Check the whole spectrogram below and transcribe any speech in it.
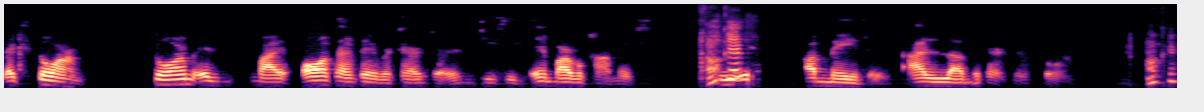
like Storm. Storm is my all-time favorite character in DC in Marvel Comics. Okay. amazing. I love the character of Storm. Okay.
